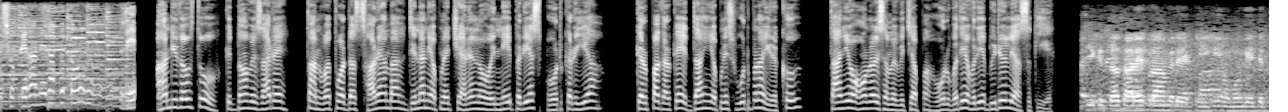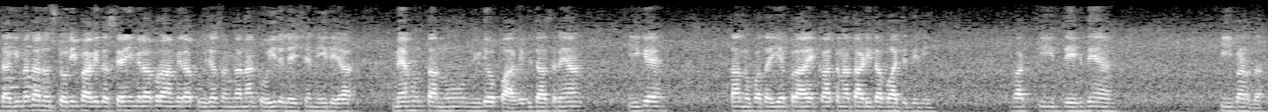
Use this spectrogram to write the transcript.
ਪਰ ਸ਼ੁਕਰਾਂ ਨੇ ਰੱਬ ਤੋਂ। ਹਾਂਜੀ ਦੋਸਤੋ ਕਿੱਦਾਂ ਵੇ ਸਾਰੇ? ਧੰਨਵਾਦ ਤੁਹਾਡਾ ਸਾਰਿਆਂ ਦਾ ਜਿਨ੍ਹਾਂ ਨੇ ਆਪਣੇ ਚੈਨਲ ਨੂੰ ਇੰਨੀ ਵਧੀਆ ਸਪੋਰਟ ਕਰੀ ਆ। ਕਿਰਪਾ ਕਰਕੇ ਇਦਾਂ ਹੀ ਆਪਣੀ ਸਪੋਰਟ ਬਣਾਈ ਰੱਖੋ ਤਾਂ ਜੋ ਆਉਣ ਵਾਲੇ ਸਮੇਂ ਵਿੱਚ ਆਪਾਂ ਹੋਰ ਵਧੀਆ ਵਧੀਆ ਵੀਡੀਓ ਲਿਆ ਸਕੀਏ। ਜੀ ਕਿੱਦਾਂ ਸਾਰੇ ਭਰਾ ਮੇਰੇ ਠੀਕ ਹੀ ਹੋਵੋਗੇ? ਜਿੱਦਾਂ ਕਿ ਮੈਂ ਤੁਹਾਨੂੰ ਸਟੋਰੀ ਪਾ ਕੇ ਦੱਸਿਆ ਸੀ ਮੇਰਾ ਭਰਾ ਮੇਰਾ ਪੂਜਾ ਸੰਗਾ ਨਾਲ ਕੋਈ ਰਿਲੇਸ਼ਨ ਨਹੀਂ ਰਿਹਾ। ਮੈਂ ਹੁਣ ਤੁਹਾਨੂੰ ਵੀਡੀਓ ਪਾ ਕੇ ਵੀ ਦੱਸ ਰਿਹਾ ਠੀਕ ਹੈ? ਤੁਹਾਨੂੰ ਪਤਾ ਹੀ ਹੈ ਭਰਾ ਇੱਕ ਹੱਥ ਨਾਲ ਤਾੜੀ ਤਾਂ ਵੱਜਦੀ ਨਹੀਂ। ਬਾਕੀ ਦੇਖਦੇ ਆਂ ਕੀ ਬਣਦਾ।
